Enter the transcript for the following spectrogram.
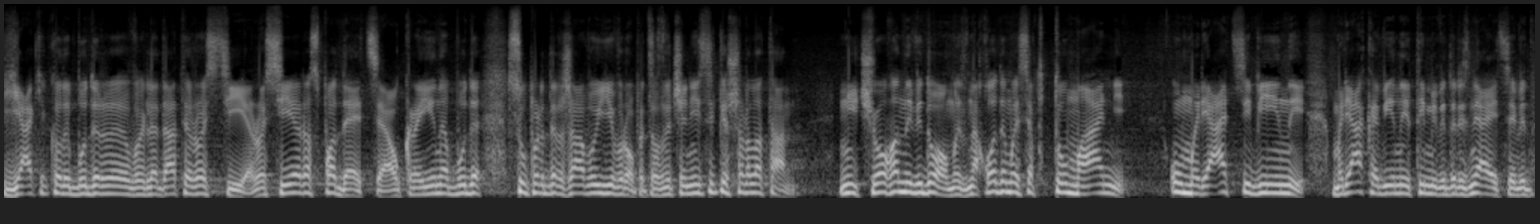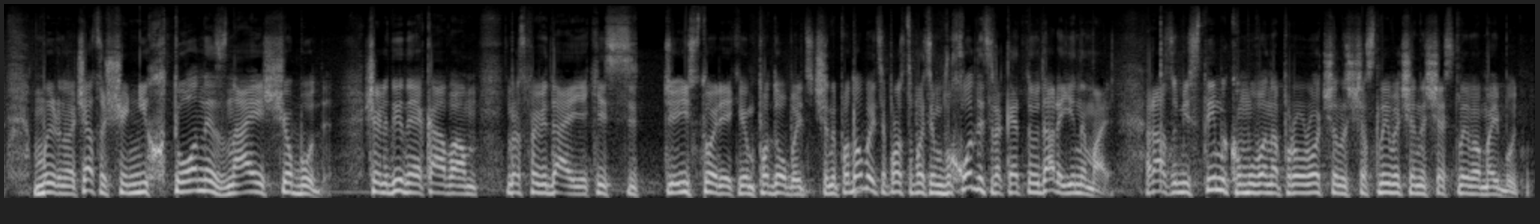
як і коли буде виглядати Росія. Росія розпадеться, а Україна буде супердержавою Європи. Це звичайнісінькі шарлатани. Нічого не відомо. Ми знаходимося в тумані. У мряці війни. Мряка війни тим і відрізняється від мирного часу, що ніхто не знає, що буде. Що людина, яка вам розповідає якісь історії, які вам подобаються чи не подобаються, просто потім виходить з удар, її немає. Разом із тими, кому вона пророчила щасливе чи нещасливе майбутнє.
